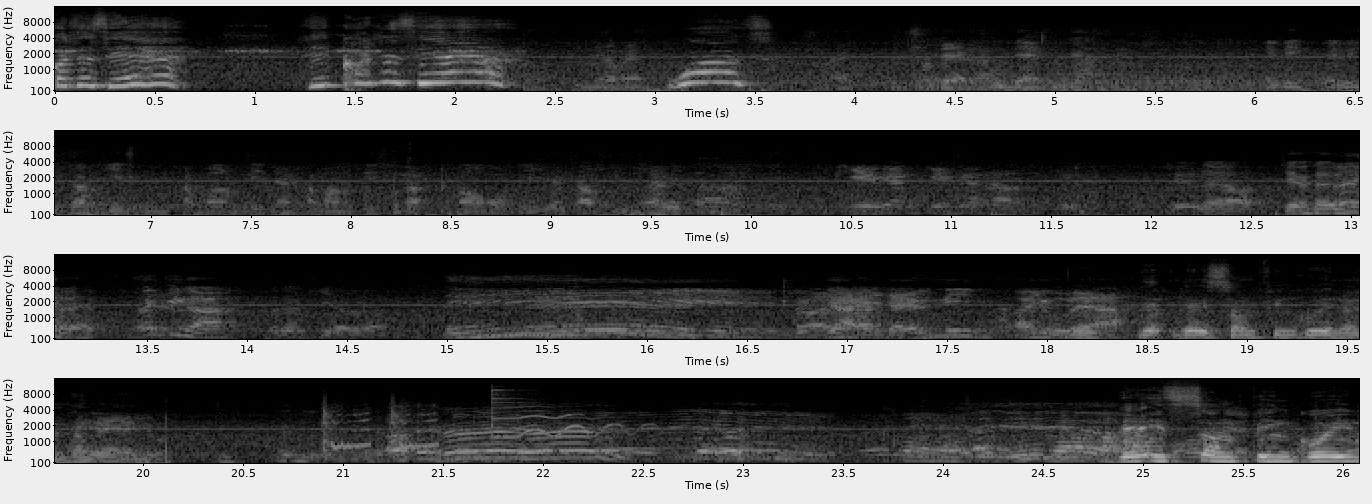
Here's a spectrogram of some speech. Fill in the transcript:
cut his hair! He cut his hair! เนื้อไหม What? ชอบแดกคุณแดกทุกอย่างเลยไอวิกไอวิกชอบกินขับบอลติดนะขับบอลติดกับน้องผมนี่จะชอบกินเนื้อเกมยังเกมยังครับเกมแล้วเกมแล้วเฮ้ยจริงเหรอแล้วก็เคลียร์แล้วนี่ลูกใหญ่ใจนิ่งเอาอยู่เลยเหรอ There, there's something going on ทำไง here. อยู่ There is something going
